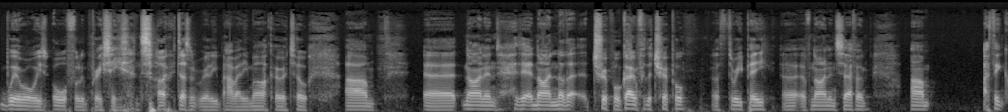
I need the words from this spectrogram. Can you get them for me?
we're always awful in pre-season, so it doesn't really have any marker at all. Um, uh, nine and is it a nine? Another triple, going for the triple a three P uh, of nine and seven. Um, I think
